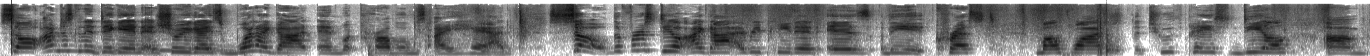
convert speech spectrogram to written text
So I'm just going to dig in and show you guys what I got and what problems I had. So, the first deal I got, I repeated, is the Crest mouthwash, the toothpaste deal. Um,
